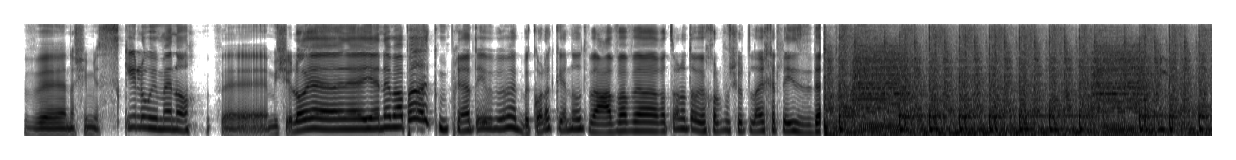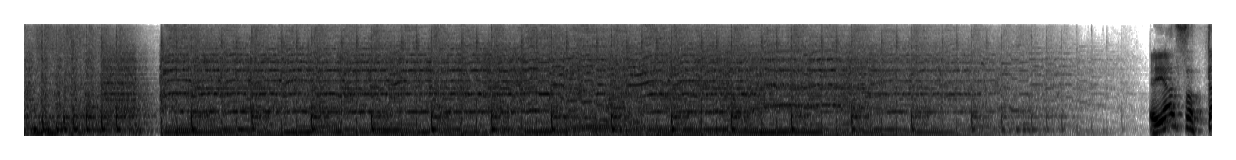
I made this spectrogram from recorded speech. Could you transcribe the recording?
ואנשים ישכילו ממנו, ומי שלא ייהנה מהפרק, מבחינתי באמת, בכל הכנות והאהבה והרצון הטוב, יכול פשוט ללכת להזדהות. אייל סוטט!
